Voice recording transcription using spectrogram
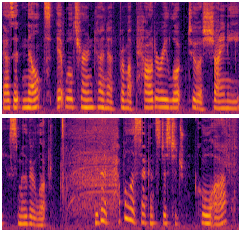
As it melts, it will turn kind of from a powdery look to a shiny, smoother look. Give it a couple of seconds just to cool off.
